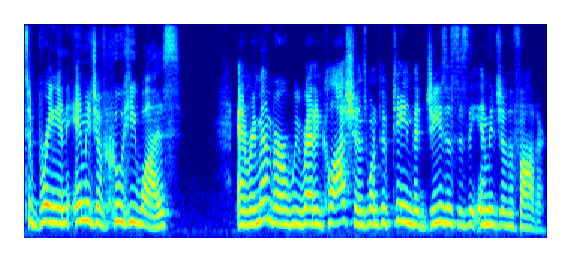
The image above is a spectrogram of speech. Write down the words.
to bring an image of who he was. And remember, we read in Colossians 1:15 that Jesus is the image of the Father.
